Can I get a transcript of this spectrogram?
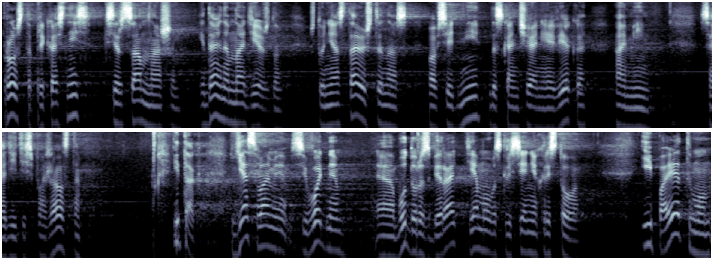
Просто прикоснись к сердцам нашим и дай нам надежду – что не оставишь Ты нас во все дни до скончания века. Аминь. Садитесь, пожалуйста. Итак, я с вами сегодня э, буду разбирать тему воскресения Христова. И поэтому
